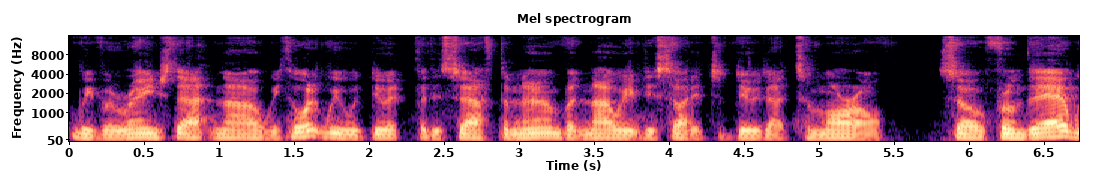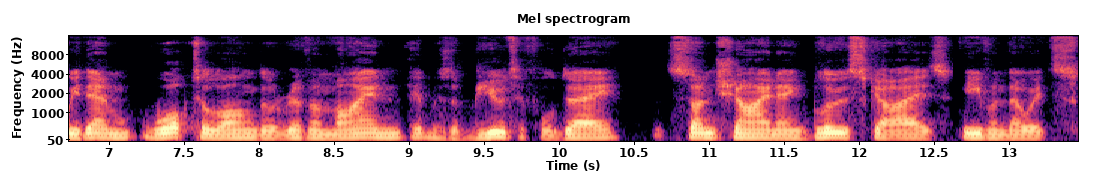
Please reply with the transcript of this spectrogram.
We've arranged that now. We thought we would do it for this afternoon, but now we've decided to do that tomorrow. So from there, we then walked along the River Main. It was a beautiful day sun shining, blue skies, even though it's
